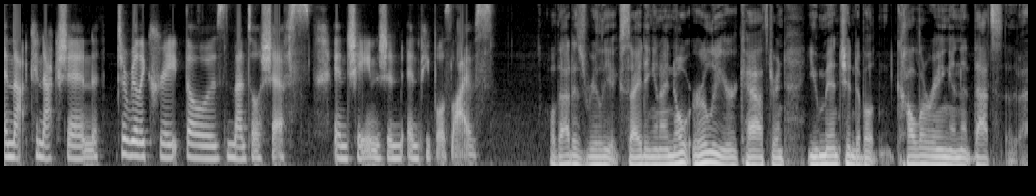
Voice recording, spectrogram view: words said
and that connection to really create those mental shifts and change in, in people's lives. Well, that is really exciting. And I know earlier, Catherine, you mentioned about coloring and that that's uh,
